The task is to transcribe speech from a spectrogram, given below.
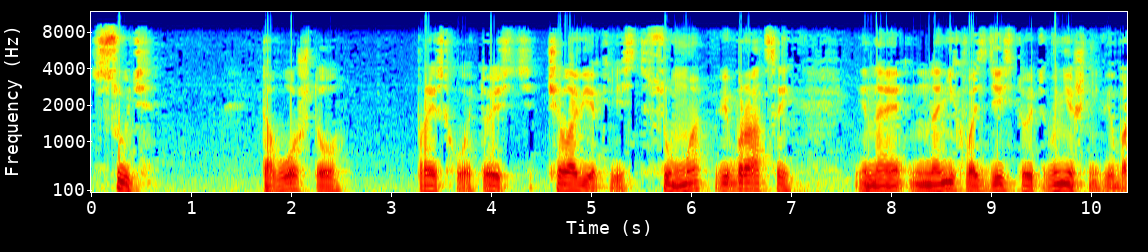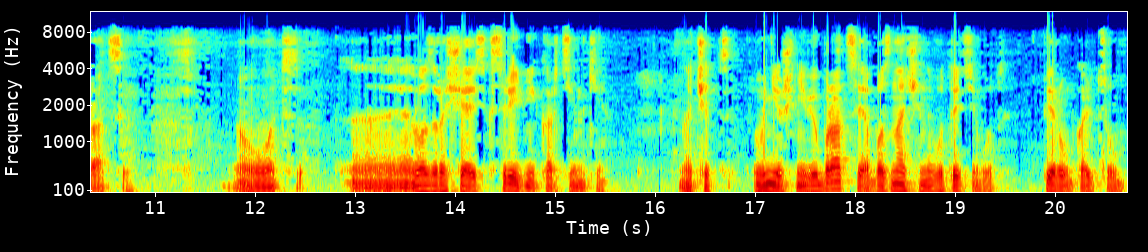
суть того, что происходит. То есть человек есть сумма вибраций, и на, на них воздействуют внешние вибрации. Вот. Э, возвращаясь к средней картинке, значит, внешние вибрации обозначены вот этим вот первым кольцом.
